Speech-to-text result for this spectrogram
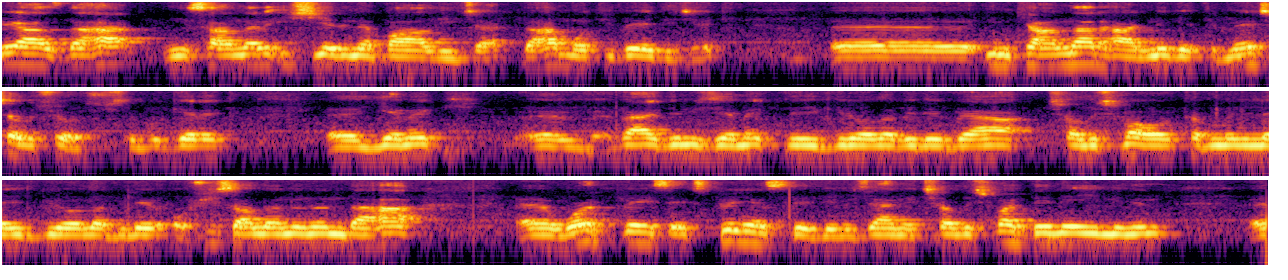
biraz daha insanları iş yerine bağlayacak, daha motive edecek e, imkanlar haline getirmeye çalışıyoruz. İşte bu gerek e, yemek e, verdiğimiz yemekle ilgili olabilir veya çalışma ortamıyla ilgili olabilir. Ofis alanının daha e, workplace experience dediğimiz yani çalışma deneyiminin e,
